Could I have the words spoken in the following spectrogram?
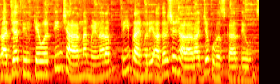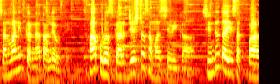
राज्यातील केवळ तीन शाळांना मिळणारा प्री प्रायमरी आदर्श शाळा राज्य पुरस्कार देऊन सन्मानित करण्यात आले होते. हा पुरस्कार ज्येष्ठ समाजसेविका सिंधुताई सकपाळ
